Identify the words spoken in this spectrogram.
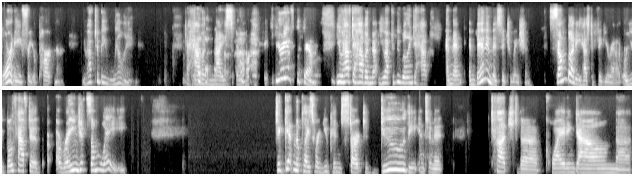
horny for your partner. You have to be willing to have a nice experience with them. You have to have a you have to be willing to have and then and then in this situation somebody has to figure out or you both have to arrange it some way to get in the place where you can start to do the intimate touch, the quieting down, the,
